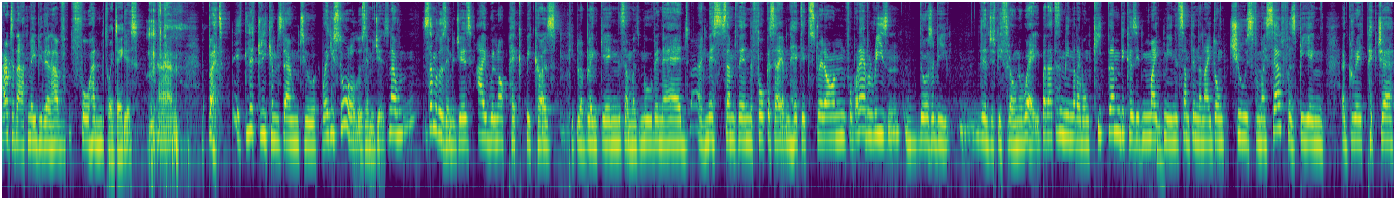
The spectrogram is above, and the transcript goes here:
Out of that, maybe they'll have four hundred twenty. Yes. Um, but it literally comes down to where do you store all those images? Now, some of those images I will not pick because people are blinking, someone's moving ahead, I've missed something, the focus I haven't hit it straight on for whatever reason. Those will be, they'll just be thrown away. But that doesn't mean that I won't keep them because it might mm. mean it's something that I don't choose for myself as being a great picture.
